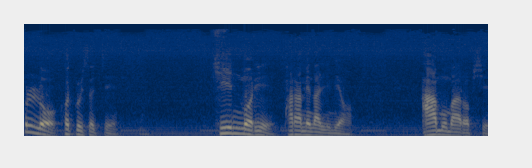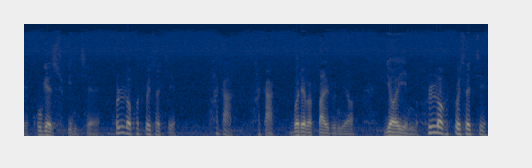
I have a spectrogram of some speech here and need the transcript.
홀로 걷고 있었지. 긴 머리 바람에 날리며 아무 말 없이 고개 숙인 채 홀로 걷고 있었지. 사각, 사각, 모래밭 밟으며 여인 홀로 걷고 있었지.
